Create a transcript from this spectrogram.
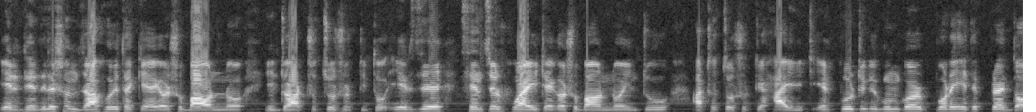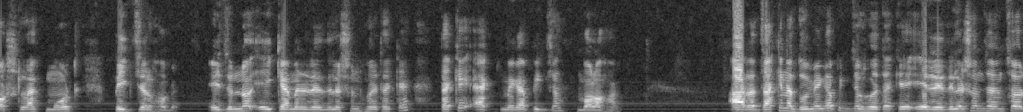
এর রেজুলেশন যা হয়ে থাকে, এগারোশো বাউন্ন ইন্টু আটশো চৌষট্টি, তো এর যে সেন্সর হোয়াইট এগারোশো বাউন্ন ইন্টু আটশো চৌষট্টি হাইট এর পুরোটিকে গুণ করার পরে এতে প্রায় দশ লাখ মোট পিক্সেল হবে। এই জন্য এই ক্যামেরার রেজুলেশন হয়ে থাকে, তাকে এক মেগাপিক্সেল বলা হয়। আর যা কিনা দুই মেগাপিক্সেল হয়ে থাকে, এর রেজুলেশন সেন্সর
